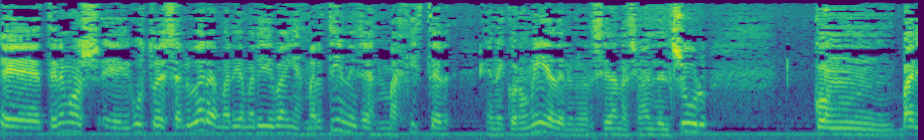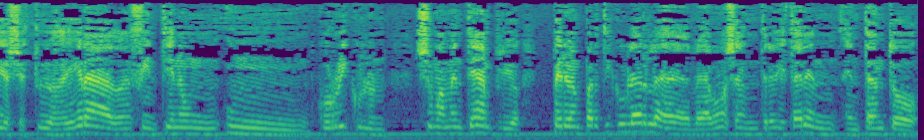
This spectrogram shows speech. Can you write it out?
Eh, tenemos el gusto de saludar a María María Ibáñez Martínez, ella es magíster en Economía de la Universidad Nacional del Sur, con varios estudios de grado, en fin, tiene un currículum sumamente amplio, pero en particular la, vamos a entrevistar en, tanto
